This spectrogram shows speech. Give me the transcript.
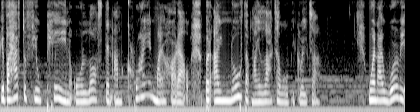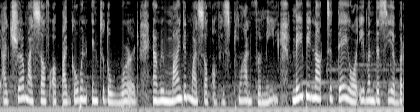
If I have to feel pain or loss, then I'm crying my heart out, but I know that my latter will be greater. When I worry, I cheer myself up by going into the Word and reminding myself of His plan for me. Maybe not today or even this year, but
